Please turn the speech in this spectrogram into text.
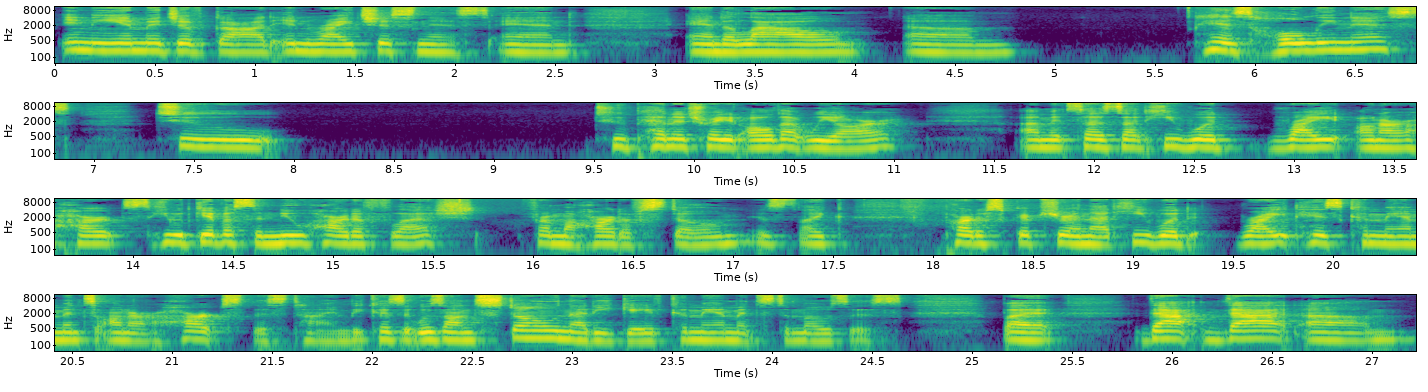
in the image of God in righteousness and and allow um, his holiness to to penetrate all that we are. Um, it says that he would write on our hearts, he would give us a new heart of flesh from a heart of stone, is like part of scripture, and that he would write his commandments on our hearts this time because it was on stone that he gave commandments to Moses. But that that um,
